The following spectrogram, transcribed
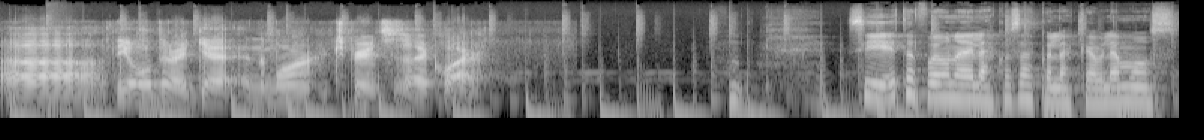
uh, the older I get and the more experiences I acquire. Sí, esta fue una de las cosas con las que hablamos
